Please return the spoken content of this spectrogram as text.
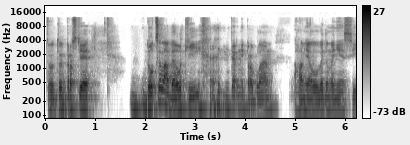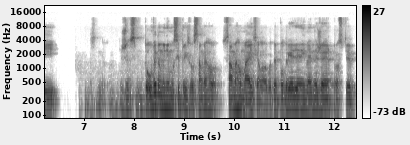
to, to je proste docela veľký interný problém a hlavne o uvedomenie si, že to uvedomenie musí prísť od samého, samého majiteľa, lebo ten podriadený manažér proste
